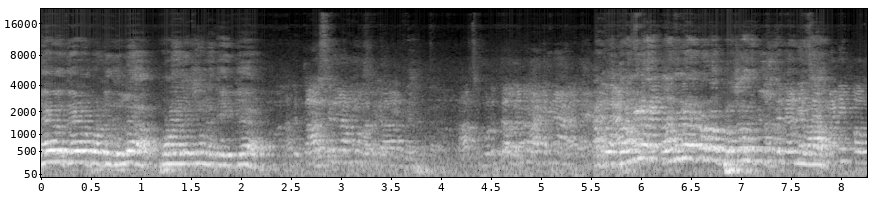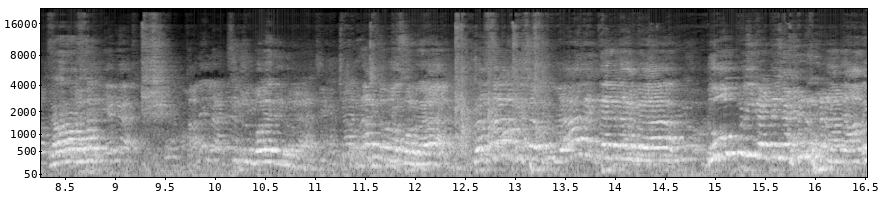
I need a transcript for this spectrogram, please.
தேவை தேவைப்பட்டது இல்ல போன எலெக்ஷன்ல ஜெயிக்க அது காசு இல்லாம வருதா காசு கொடுத்தாலும் அப்ப தமிழ்நாடு தமிழ்நாட்டோட பிரசாந்த் கிஷோர்? யாராவது போல இருக்குங்க. சொல்றேன்? பிரசாந்த் கிஷோருக்கு வேலை தேடுறாங்க. duplicate ங்கன்றேன் நானு. அது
